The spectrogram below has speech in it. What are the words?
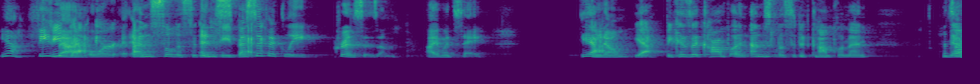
yeah, feedback, feedback, or and, unsolicited and feedback? specifically criticism, I would say. yeah, you know? yeah, because a comp- an unsolicited compliment It's never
